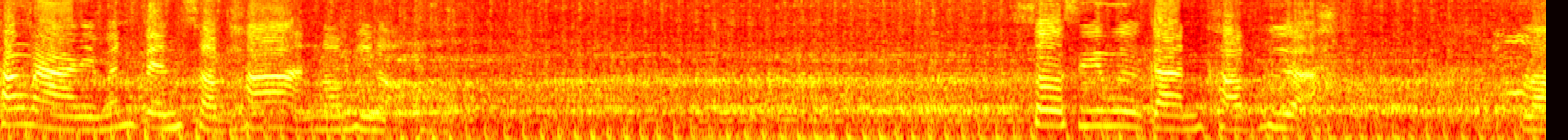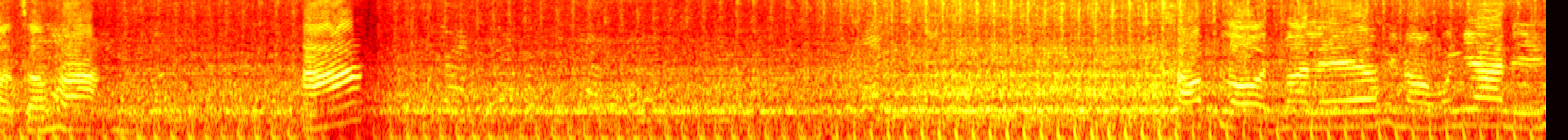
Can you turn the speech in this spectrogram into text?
ข้างหน้านี่มันเป็นสะพานเนาะพี่เนาะ โซซีมือกันครับเพื่อหลอดสะพานฮะครับหลอดมาแล้วพี่น้องบางย่านี่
